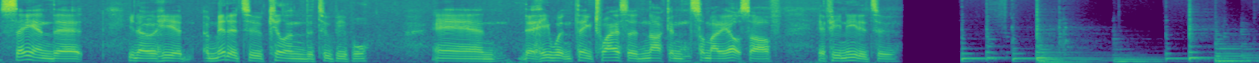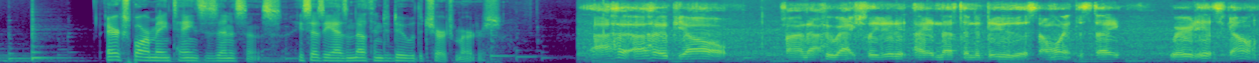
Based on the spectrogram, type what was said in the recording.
saying that you know, he had admitted to killing the two people and that he wouldn't think twice of knocking somebody else off if he needed to. Eric Spar maintains his innocence. He says he has nothing to do with the church murders. I, ho- I hope y'all find out who actually did it. I had nothing to do with this. I want it to stay where it is, gone.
